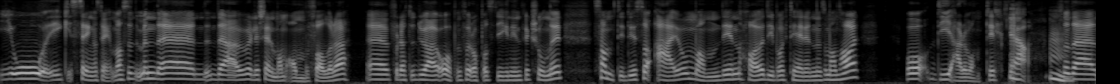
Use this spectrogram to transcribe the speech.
Jo, ikke streng og streng, men altså, men det, det er jo veldig sjelden man anbefaler det. For fordi at du er jo åpen for oppadstigende infeksjoner. Samtidig så er jo mannen din har jo de bakteriene som han har, og de er du vant til. Ja. Mm. Så det, er-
